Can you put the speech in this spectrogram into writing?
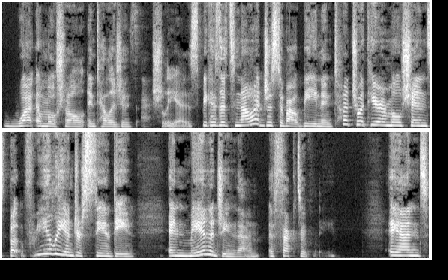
what emotional intelligence actually is, because it's not just about being in touch with your emotions, but really understanding and managing them effectively. And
